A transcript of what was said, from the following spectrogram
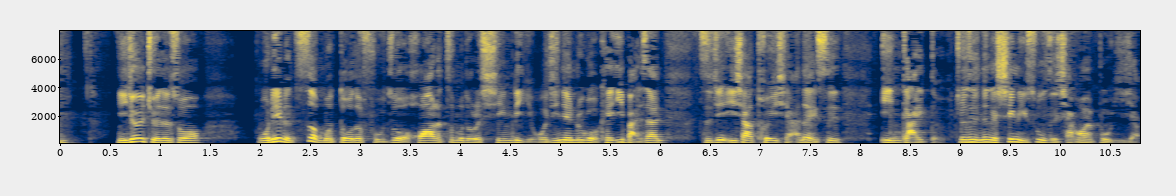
你就会觉得说，我练了这么多的辅助，花了这么多的心力，我今天如果可以一百三直接一下推起来，那也是应该的，就是那个心理素质强化不一样。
